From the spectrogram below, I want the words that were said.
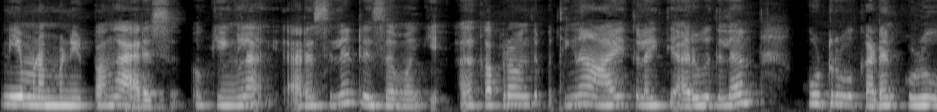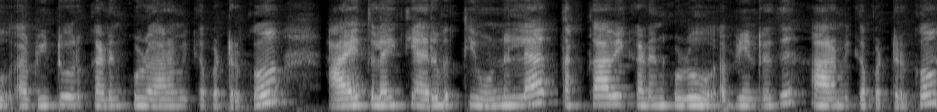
நியமனம் பண்ணியிருப்பாங்க அரசு. ஓகேங்களா? அரசில் ரிசர்வ் வங்கி. அதுக்கப்புறம் வந்து பார்த்திங்கன்னா ஆயிரத்தி தொள்ளாயிரத்தி அறுபதில் கூட்டுறவு கடன் குழு அப்படின்ட்டு ஒரு கடன் குழு ஆரம்பிக்கப்பட்டிருக்கும். ஆயிரத்தி தொள்ளாயிரத்தி அறுபத்தி ஒன்றில் தக்காவி கடன் குழு அப்படின்றது ஆரம்பிக்கப்பட்டிருக்கும்.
